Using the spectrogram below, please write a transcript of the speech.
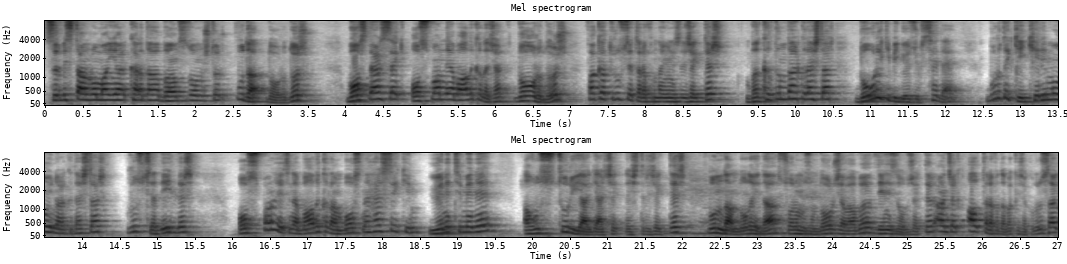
Sırbistan, Romanya, Karadağ bağımsız olmuştur. Bu da doğrudur. Bosna Hersek Osmanlı'ya bağlı kalacak. Doğrudur. Fakat Rusya tarafından yönetilecektir. Bakıldığında arkadaşlar doğru gibi gözükse de buradaki kelime oyunu arkadaşlar Rusya değildir. Osmanlı Devleti'ne bağlı kalan Bosna Hersek'in yönetimini Avusturya gerçekleştirecektir. Bundan dolayı da sorumuzun doğru cevabı Denizli olacaktır. Ancak alt tarafa da bakacak olursak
